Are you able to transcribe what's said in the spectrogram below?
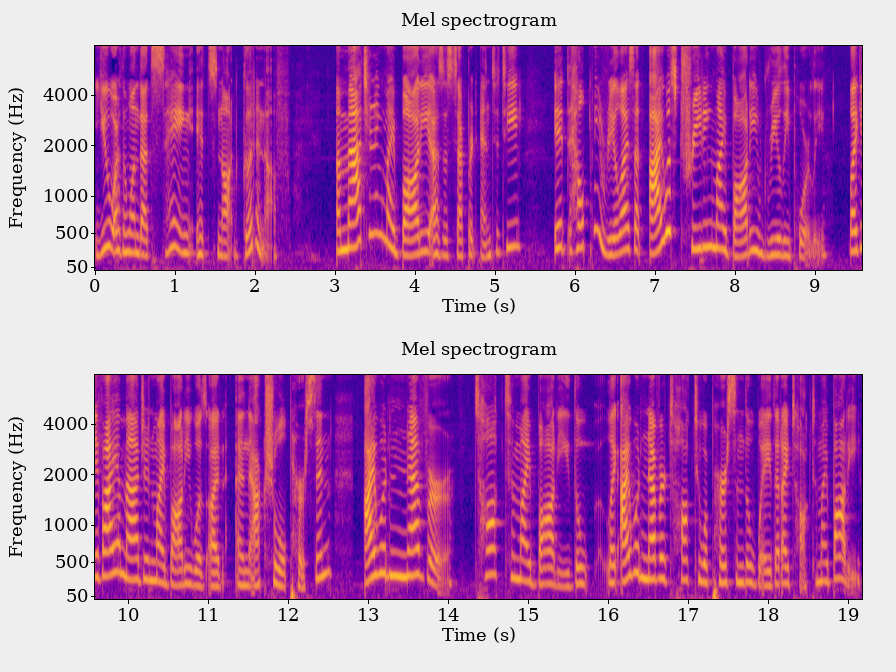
you are the one that's saying it's not good enough. Imagining my body as a separate entity, it helped me realize that I was treating my body really poorly. Like, if I imagined my body was an, an actual person, I would never talk to my body the like I would never talk to a person the way that I talk to my body.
